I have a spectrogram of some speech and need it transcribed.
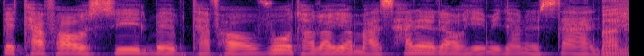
به تفاصیل به تفاوت حالا یا مظهر الهی می‌دانستند بله بله.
